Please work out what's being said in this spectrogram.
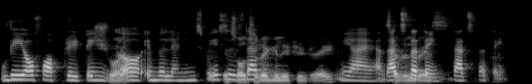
way of operating Sure. uh, in the lending space it's is also that regulated, right? yeah yeah that's Several the thing that's the thing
